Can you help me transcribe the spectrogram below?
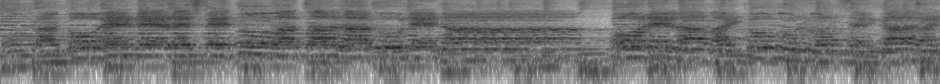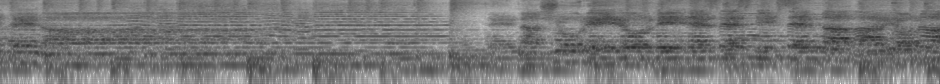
Kontrakoen errespetu bat lagunena. Horrela baitugun lotzen garaitena Dena xuri urdin da baiona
